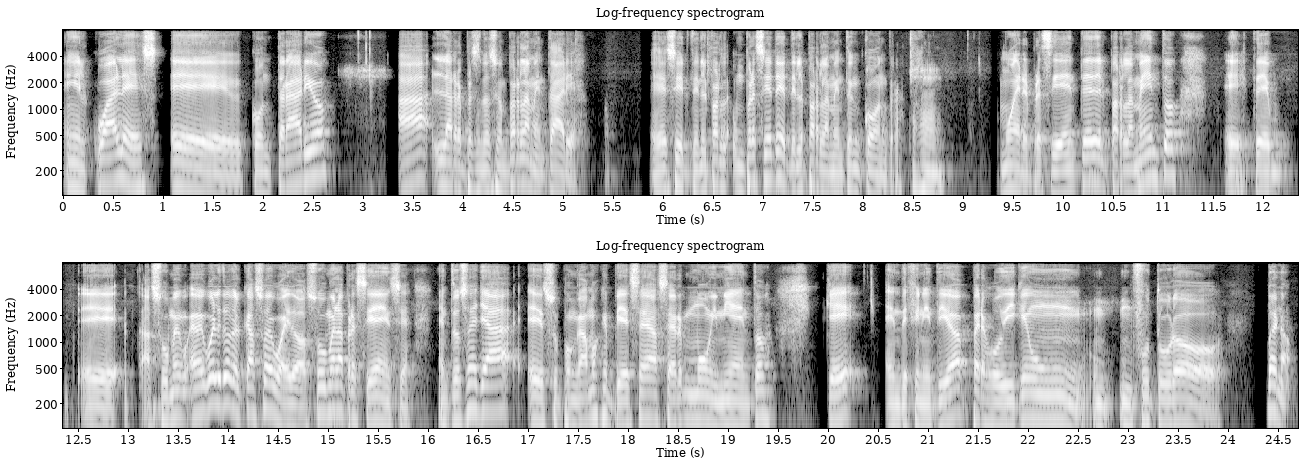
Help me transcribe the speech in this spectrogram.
en el cual es eh, contrario a la representación parlamentaria. Es decir, tiene el un presidente que tiene el parlamento en contra. Muere el presidente del parlamento, este, eh, asume, igualito que el caso de Guaidó, asume la presidencia. Entonces ya eh, supongamos que empiece a hacer movimientos que en definitiva perjudiquen un, un- un futuro Bueno,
